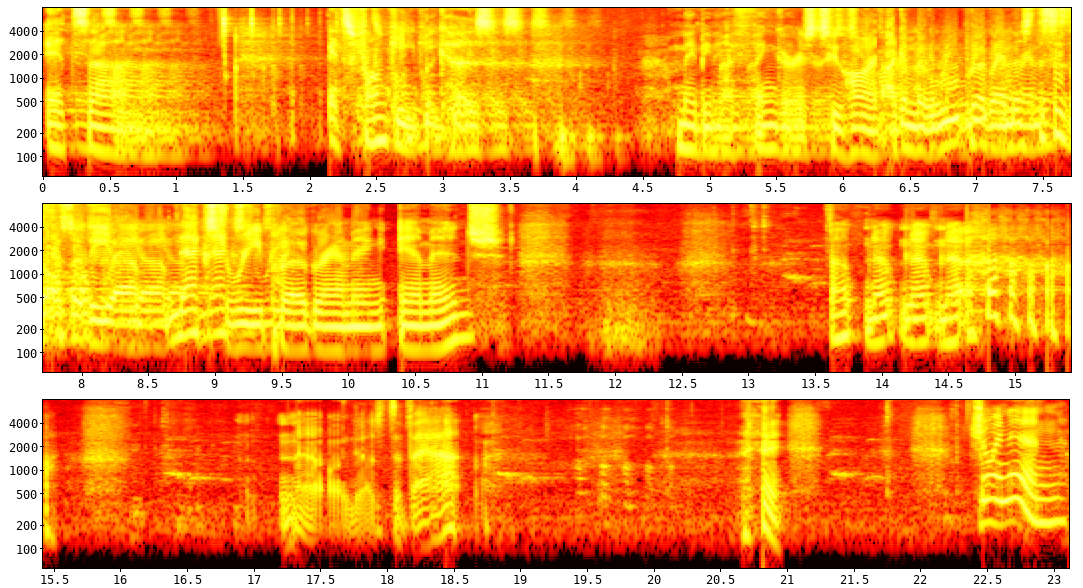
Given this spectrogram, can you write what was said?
it's um, it's funky because maybe my finger is too hard. I'm gonna reprogram this. This is also the uh, next reprogramming image. Oh no no no! no, it goes to that. Join in.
